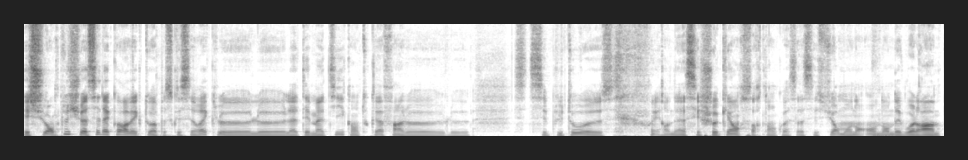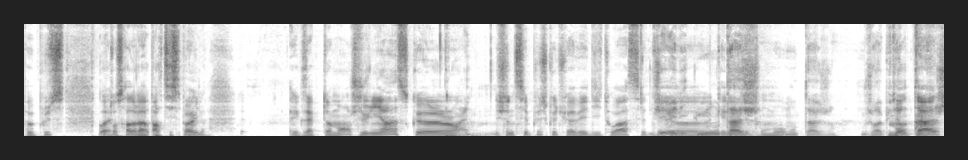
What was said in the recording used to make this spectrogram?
je suis en plus je suis assez d'accord avec toi parce que c'est vrai que le, le- la thématique, en tout cas, enfin le, le- c'est plutôt, euh, ouais, on est assez choqué en sortant quoi, ça c'est sûr, mais on en, on en dévoilera un peu plus quand Ouais, on sera dans la partie spoil. Exactement. Julien, est-ce que Ouais. je ne sais plus ce que tu avais dit toi, c'était J'avais dit euh, montage. Montage. J'aurais pu dire Montage.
